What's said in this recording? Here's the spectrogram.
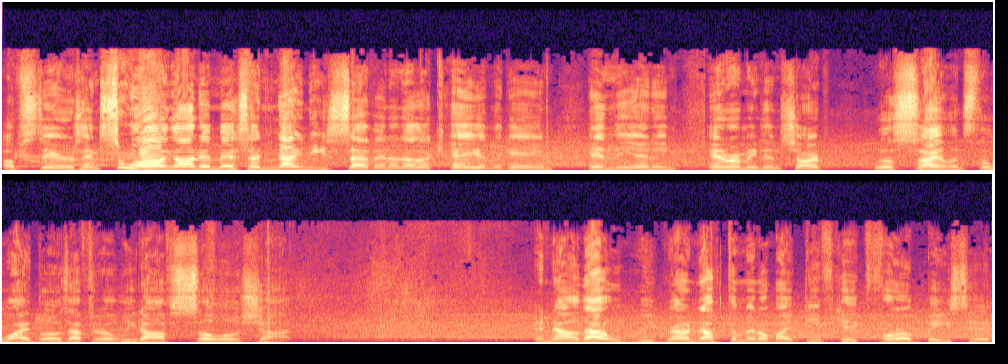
Upstairs and swung on and missed a 97. Another K in the game, in the inning. And Remington Sharp will silence the wide loads after a leadoff solo shot. And now that will be grounded up the middle by Beefcake for a base hit.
